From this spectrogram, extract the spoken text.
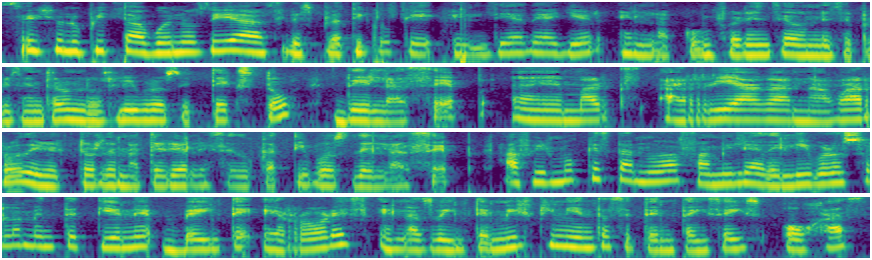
Sergio Lupita, buenos días. Les platico que el día de ayer en la conferencia donde se presentaron los libros de texto de la SEP, eh, Marx Arriaga Navarro, director de materiales educativos de la SEP, afirmó que esta nueva familia de libros solamente tiene 20 errores en las 20.576 hojas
